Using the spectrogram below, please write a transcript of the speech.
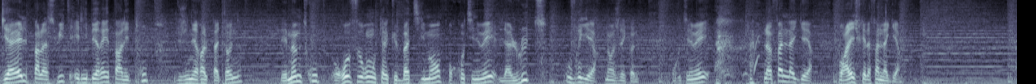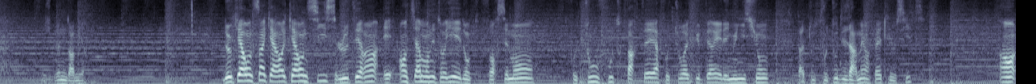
Gaël, par la suite, est libéré par les troupes du général Patton. Les mêmes troupes referont quelques bâtiments pour continuer la lutte ouvrière. Non, je déconne. Pour continuer la fin de la guerre. Pour aller jusqu'à la fin de la guerre. J'ai besoin de dormir. De 45 à 46, le terrain est entièrement nettoyé, donc forcément, faut tout foutre par terre, faut tout récupérer, les munitions, enfin, faut tout désarmer en fait, le site. En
